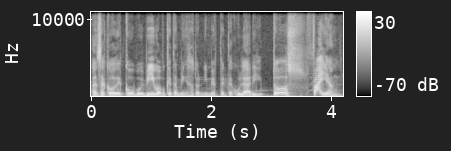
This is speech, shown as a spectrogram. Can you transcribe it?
Han sacado de Cowboy Bebop, que también es otro anime espectacular, y todos fallan,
